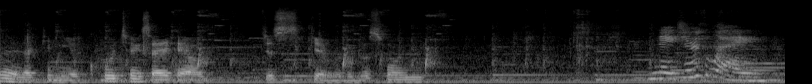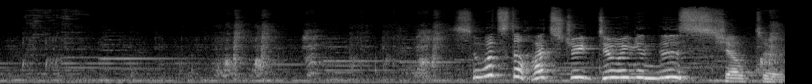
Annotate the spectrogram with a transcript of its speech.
Yeah, that can be a cortex. I think I'll just get rid of this one. Nature's way. So what's the hot streak doing in this shelter?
